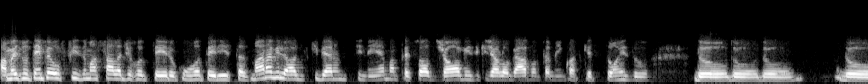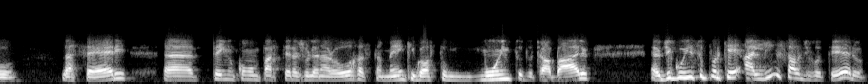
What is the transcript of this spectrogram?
Ao mesmo tempo, eu fiz uma sala de roteiro com roteiristas maravilhosos que vieram do cinema, pessoas jovens e que dialogavam também com as questões do, do, do, do, do da série. Uh, tenho como parceira Juliana Rojas também, que gosto muito do trabalho. Eu digo isso porque ali em sala de roteiro,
